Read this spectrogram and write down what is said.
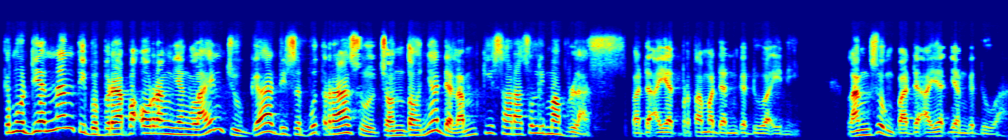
Kemudian nanti beberapa orang yang lain juga disebut rasul. Contohnya dalam kisah Rasul 15 pada ayat pertama dan kedua ini. Langsung pada ayat yang kedua.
